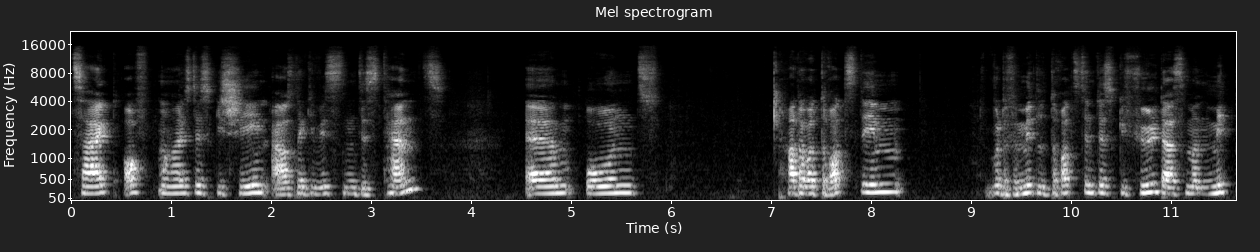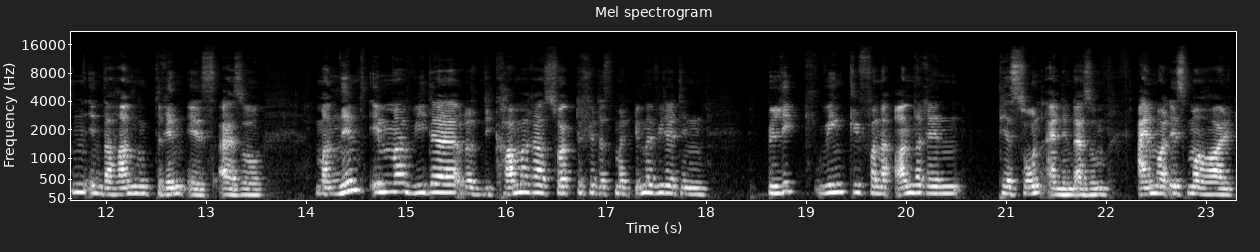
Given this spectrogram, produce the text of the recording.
zeigt oftmals das Geschehen aus einer gewissen Distanz ähm, und hat aber trotzdem oder vermittelt trotzdem das Gefühl, dass man mitten in der Handlung drin ist. Also man nimmt immer wieder, oder die Kamera sorgt dafür, dass man immer wieder den Blickwinkel von einer anderen Person einnimmt. Also einmal ist man halt,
